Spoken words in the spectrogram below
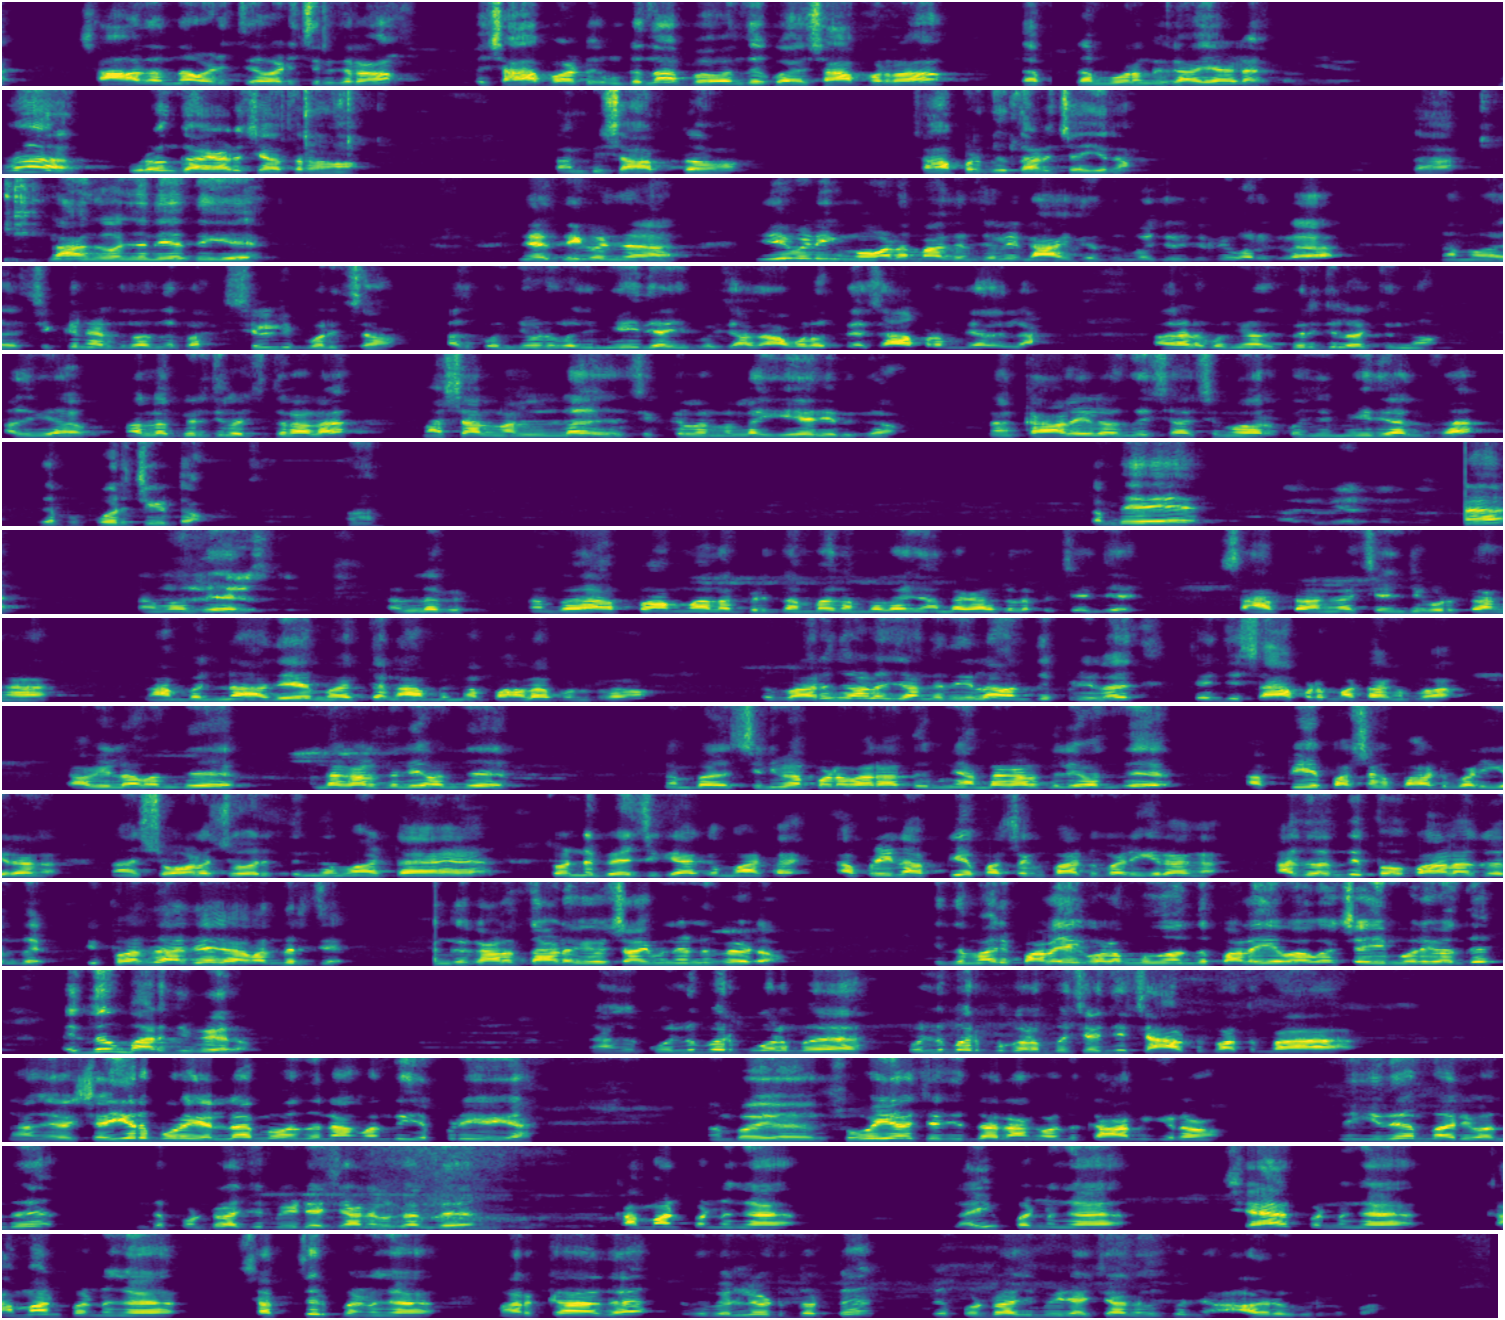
சாதம் தான் வடிச்சு வடிச்சிருக்கிறோம். சாப்பாட்டுக்கு மட்டும்தான் இப்போ வந்து சாப்பிட்றோம். நம்ம இந்த முருங்கைக்காயோட ஆ முருங்கைக்காயோட சேர்த்துறோம். தம்பி சாப்பிட்டோம். சாப்பிட்றதுக்கு தானே செய்கிறோம் நாங்கள் கொஞ்சம் நேத்திக்கு நேத்திக்கு கொஞ்சம் ஈவினிங் மோடமாகன்னு சொல்லி நாய் செத்து போச்சுன்னு சொல்லி ஒரு கிலோ நம்ம சிக்கன் எடுத்துகிட்டு வந்து இப்போ சில்லி பொறித்தோம் அது கொஞ்சோண்டு கொஞ்சம் மீதி ஆகி போச்சு. அது அவ்வளோ சாப்பிட சாப்பிட முடியாதுல்ல. அதனால் கொஞ்சம் அது பிரிச்சில் வச்சுருந்தோம். அது நல்லா பிரிட்ஜில் வச்சதுனால மசால் நல்லா சிக்கனில் நல்லா ஏறி இருக்கும் நான் காலையில் வந்து ச- சும்மா கொஞ்சம் மீதியாக தான் இதை இப்போ பொறிச்சிக்கிட்டோம் ஆ. தம்பி. நம்ம வந்து நல்ல நம்ம அப்பா அம்மாலாம் இப்படி தம்ப நம்மளாம் அந்த காலத்தில் இப்போ செஞ்சு சாப்பிட்டாங்க செஞ்சு கொடுத்தாங்க. நாம் இன்னும் அதே மாதிரி தான் நாம் இன்னும் ஃபாலோ பண்ணுறோம் வருங்கால சங்கதியெல்லாம் வந்து இப்படிலாம் செஞ்சு சாப்பிட மாட்டாங்கப்பா. அவையெல்லாம் வந்து அந்த காலத்துலேயே வந்து நம்ம சினிமா படம் வராதுக்கு முன்னே அந்த காலத்துலேயே வந்து அப்பயே பசங்க பாட்டு பாடிக்கிறாங்க. நான் சோழ சோறு திங்க மாட்டேன் சொன்ன பேச்சு கேட்க மாட்டேன் அப்படின்னு அப்பயே பசங்க பாட்டு பாடிக்கிறாங்க. அது வந்து இப்போ பாலாக்கு வந்து இப்போ வந்து அதே வந்துருச்சு. எங்கள் காலத்தோட விவசாயம் நின்று போயிடும். இந்த மாதிரி பழைய குழம்புங்க வந்து பழைய செய்முறை வந்து இதுவும் மறைஞ்சு போயிடும் நாங்கள் கொல்லுப்பருப்பு குழம்பு கொல்லுப்பருப்பு குழம்பு செஞ்சு சாப்பிட்டு பார்த்தோம்பா. நாங்கள் செய்கிற முறை எல்லாமே வந்து நாங்கள் வந்து எப்படி நம்ம சுவையாக செஞ்சு தான் நாங்கள் வந்து காமிக்கிறோம். நீங்கள் இதே மாதிரி வந்து இந்த பொன்ராஜ் மீடியா சேனலுக்கு வந்து கமெண்ட் பண்ணுங்கள் லைவ் பண்ணுங்கள் ஷேர் பண்ணுங்கள் கமெண்ட் பண்ணுங்கள் சப்ஸ்கிரைப் பண்ணுங்கள் மறக்காத இந்த வெள்ளோட்டு தொட்டு இந்த பொன்ராஜ் மீடியா சேனலுக்கு கொஞ்சம் ஆதரவு கொடுங்கப்பா.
